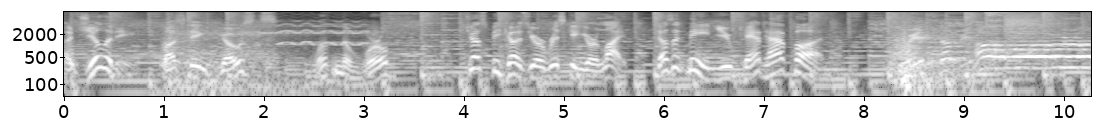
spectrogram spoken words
agility, busting ghosts. What in the world? Just because you're risking your life doesn't mean you can't have fun. With the power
